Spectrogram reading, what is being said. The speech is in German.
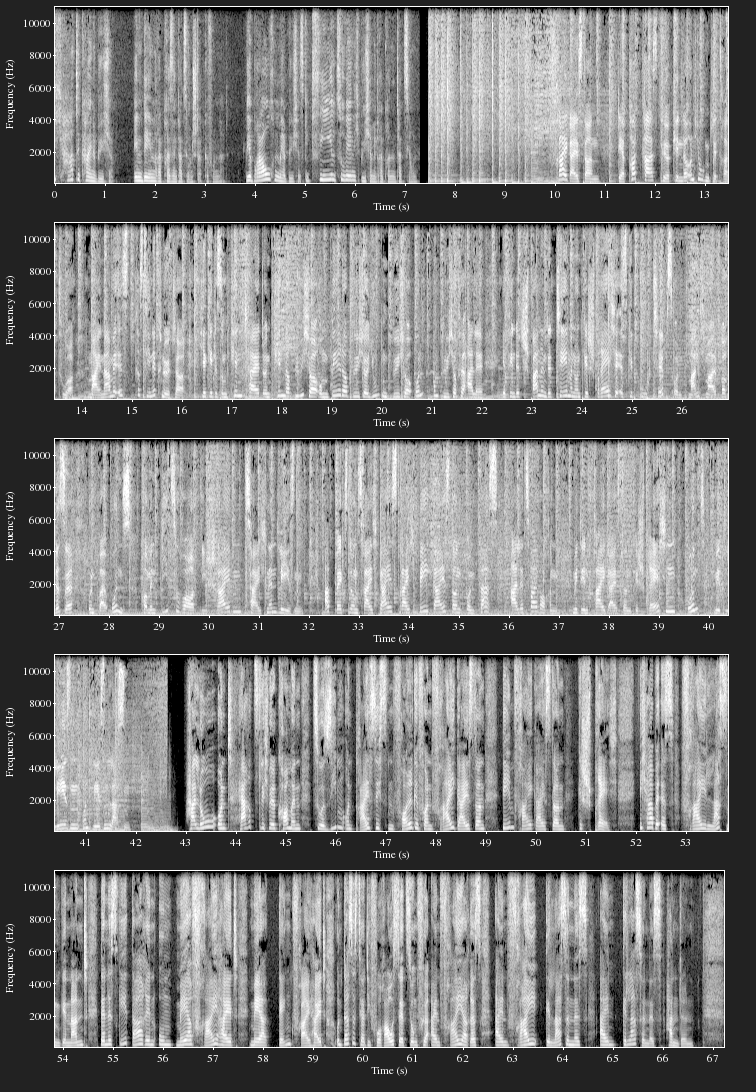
Ich hatte keine Bücher, in denen Repräsentation stattgefunden hat. Wir brauchen mehr Bücher. Es gibt viel zu wenig Bücher mit Repräsentation. Freigeistern, der Podcast für Kinder- und Jugendliteratur. Mein Name ist Christine Knödler. Hier geht es um Kindheit und Kinderbücher, um Bilderbücher, Jugendbücher und um Bücher für alle. Ihr findet spannende Themen und Gespräche, es gibt Buchtipps und manchmal Verrisse. Und bei uns kommen die zu Wort, die schreiben, zeichnen, lesen. Abwechslungsreich, geistreich, begeisternd und das alle zwei Wochen mit den Freigeistern Gesprächen und mit Lesen und Lesen lassen. Hallo und herzlich willkommen zur 37. Folge von Freigeistern, dem Freigeistern Gespräch. Ich habe es Freilassen genannt, denn es geht darin um mehr Freiheit, mehr Denkfreiheit. Und das ist ja die Voraussetzung für ein freieres, ein frei gelassenes, ein gelassenes Handeln.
